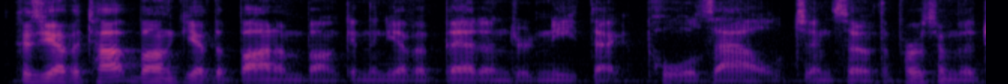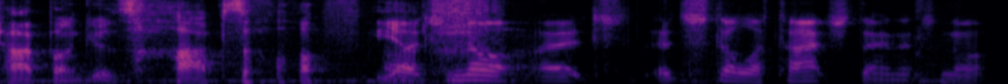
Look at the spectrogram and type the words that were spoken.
Because you have a top bunk, you have the bottom bunk, and then you have a bed underneath that pulls out. And so if the person in the top bunk just hops off, Oh, yeah, it's not. It's it's still attached. Then it's not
